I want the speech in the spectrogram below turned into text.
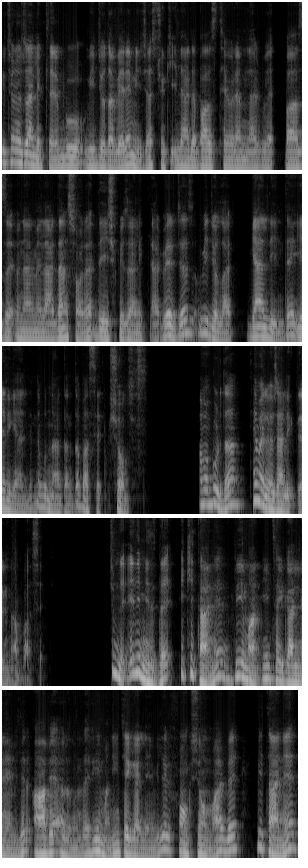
Bütün özellikleri bu videoda veremeyeceğiz. Çünkü ileride bazı teoremler ve bazı önermelerden sonra değişik özellikler vereceğiz. Videolar geldiğinde, yeri geldiğinde bunlardan da bahsetmiş olacağız. Ama burada temel özelliklerinden bahsedeceğiz. Şimdi elimizde iki tane Riemann integrallenebilir, AB aralığında Riemann integrallenebilir fonksiyon var ve bir tane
